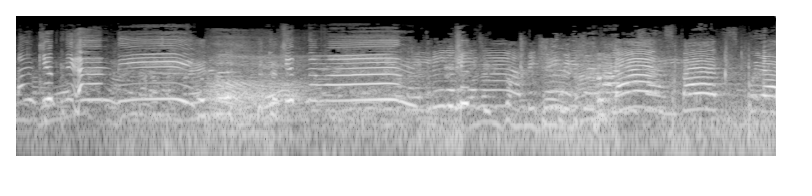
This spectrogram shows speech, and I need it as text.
Ang cute ni Andy! Ang cute naman! Dance! Dance! Kuya!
